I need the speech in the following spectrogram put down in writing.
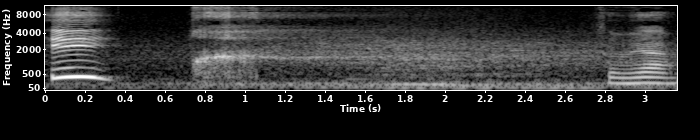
一，怎么样？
